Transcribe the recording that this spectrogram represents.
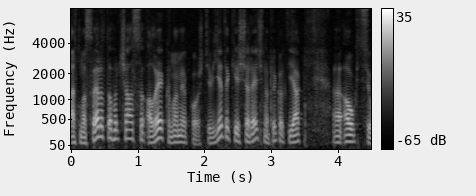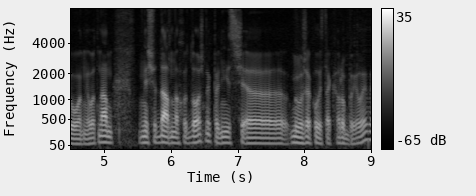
атмосферу того часу, але економія коштів. Є такі ще речі, наприклад, як е, аукціони. От нам нещодавно художник приніс ще, е, ми вже колись так робили,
